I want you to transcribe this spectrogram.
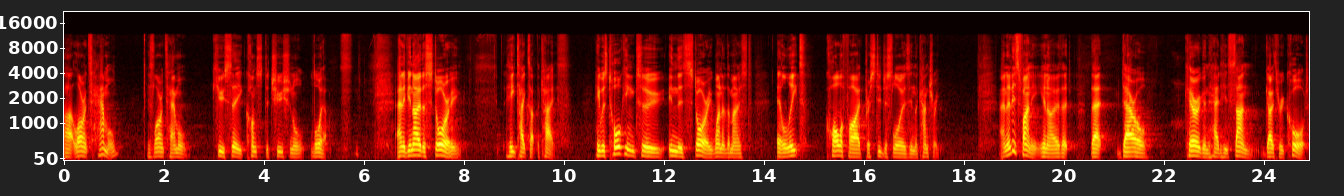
uh, Lawrence Hamill, is Lawrence Hamill, QC, constitutional lawyer. And if you know the story, he takes up the case. He was talking to, in this story, one of the most elite, qualified, prestigious lawyers in the country. And it is funny, you know, that, that Daryl Kerrigan had his son go through court,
